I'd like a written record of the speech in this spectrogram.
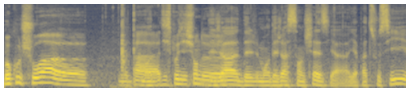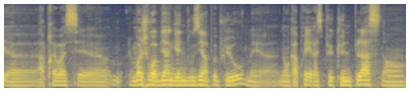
beaucoup de choix à, disposition de. Déjà, déjà, déjà Sanchez, il n'y a, a, pas de souci. après, ouais, c'est, moi je vois bien Gendouzi un peu plus haut, mais donc après, il reste plus qu'une place dans,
